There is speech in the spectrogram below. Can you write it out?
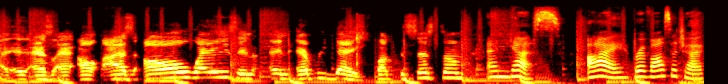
As, as always and, and every day, fuck the system. And yes, I, Britt Vosacek,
